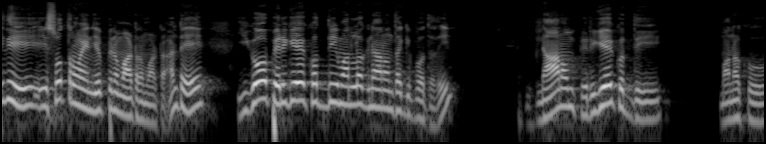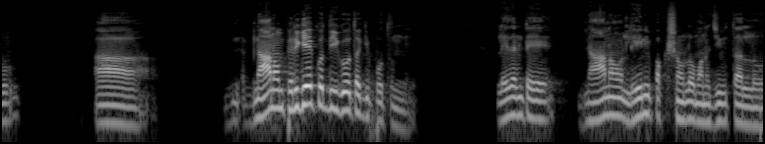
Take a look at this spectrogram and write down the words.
ఇది ఈ సూత్రం ఆయన చెప్పిన మాట అనమాట అంటే ఇగో పెరిగే కొద్దీ మనలో జ్ఞానం తగ్గిపోతుంది. జ్ఞానం పెరిగే కొద్దీ మనకు ఆ జ్ఞానం పెరిగే కొద్దీ ఇగో తగ్గిపోతుంది. లేదంటే జ్ఞానం లేని పక్షంలో మన జీవితాల్లో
